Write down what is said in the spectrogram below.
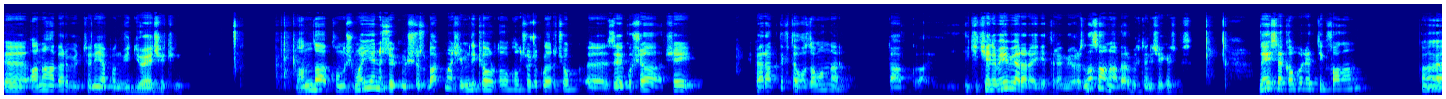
e, ana haber bülteni yapın, videoya çekin. Lan da konuşmayı yeni sökmüşüz. Bakma şimdiki ortaokul çocukları çok e, Z kuşağı şey hiperaktif de o zamanlar daha iki kelimeyi bir araya getiremiyoruz. Nasıl ana haber bülteni çekeceğiz? Neyse kabul ettik falan. Kanka,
